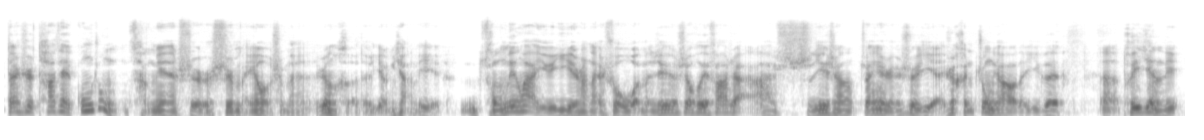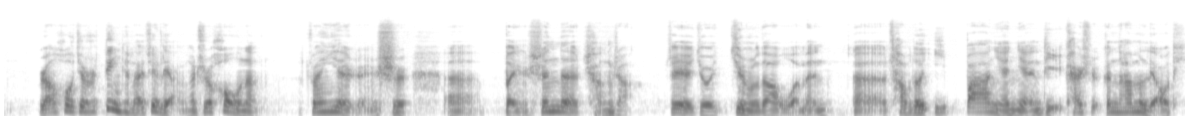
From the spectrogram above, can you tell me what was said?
但是他在公众层面是是没有什么任何的影响力的。从另外一个意义上来说，我们这个社会发展啊，实际上专业人士也是很重要的一个呃推进力。然后就是定下来这两个之后呢，专业人士呃本身的成长，这也就进入到我们。呃，差不多一八年年底开始跟他们聊天，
